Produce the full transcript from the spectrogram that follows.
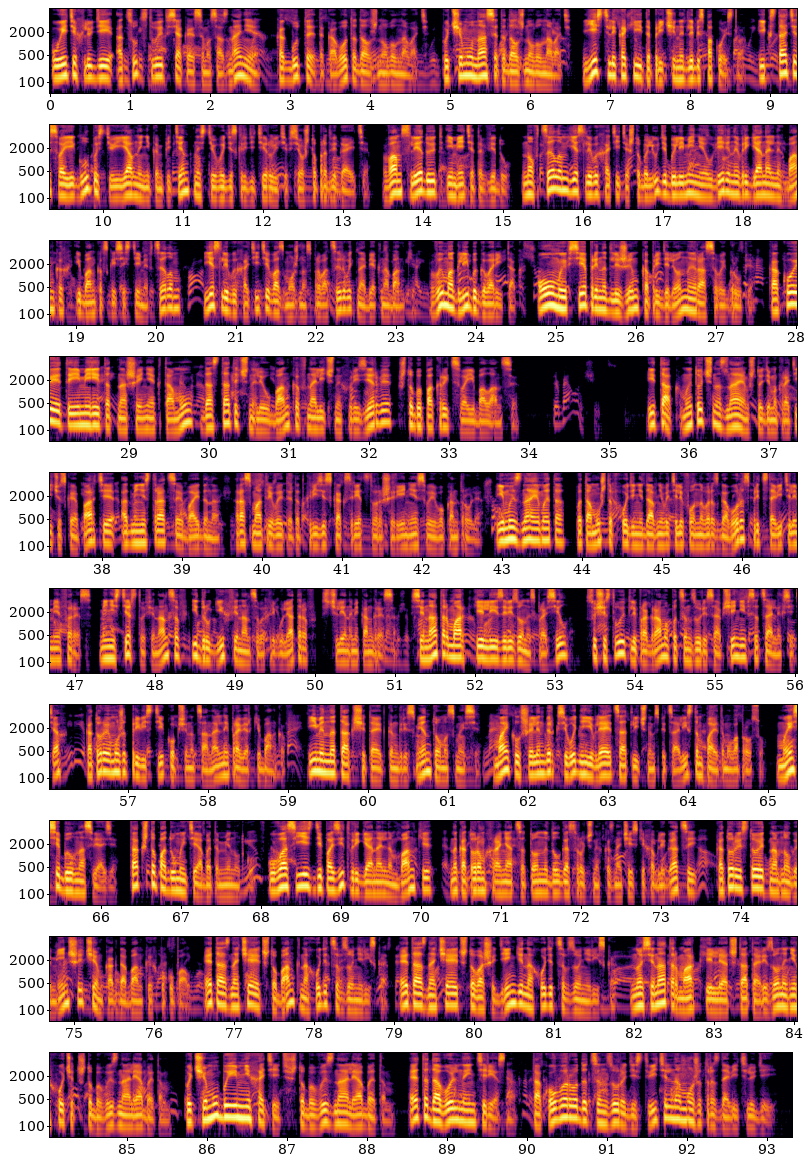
У этих людей отсутствует всякое самосознание, как будто это кого-то должно волновать. Почему нас это должно волновать? Есть ли какие-то причины для беспокойства? И, кстати, своей глупостью и явной некомпетентностью вы дискредитируете все, что продвигаете. Вам следует иметь это в виду. Но в целом, если вы хотите, чтобы люди были менее уверены в региональных банках и банковской системе в целом, если вы хотите, возможно, спровоцировать набег на банки, вы могли бы говорить так. О, мы все принадлежим к определенной расовой группе. Какое это имеет отношение к тому, достаточно ли у банков наличных в резерве, чтобы покрыть свои балансы? Итак, мы точно знаем, что Демократическая партия, администрация Байдена, рассматривает этот кризис как средство расширения своего контроля. И мы знаем это, потому что в ходе недавнего телефонного разговора с представителями ФРС, Министерства финансов и других финансовых регуляторов с членами Конгресса, сенатор Марк Келли из Аризоны спросил, существует ли программа по цензуре сообщений в социальных сетях, которая может привести к общенациональной проверке банков. Именно так считает конгрессмен Томас Месси. Майкл Шелленберг сегодня является отличным специалистом по этому вопросу. Месси был на связи. Так что подумайте об этом минутку. У вас есть депозит в региональном банке, на котором хранятся тонны долгосрочных казначейских облигаций, которые стоят намного меньше, чем когда банк их покупал. Это означает, что банк находится в зоне риска. Это означает, что ваши деньги находятся в зоне риска. Но сенатор Марк Хелли от штата Аризона не хочет, чтобы вы знали об этом. Почему бы им не хотеть, чтобы вы знали об этом? Это довольно интересно. Такого рода цензура действительно может раздавить людей.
